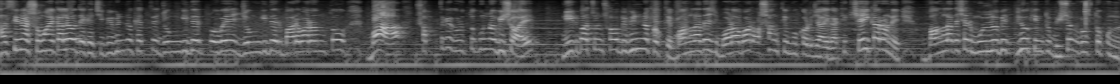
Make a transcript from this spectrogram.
হাসিনার সময়কালেও দেখেছি, বিভিন্ন ক্ষেত্রে জঙ্গিদের প্রবেশ, জঙ্গিদের বারবারন্ত বা সবথেকে গুরুত্বপূর্ণ বিষয় নির্বাচন সহ বিভিন্ন ক্ষেত্রে বাংলাদেশ বরাবর অশান্তিমুখর জায়গা। ঠিক সেই কারণে বাংলাদেশের মূল্যবৃদ্ধিও কিন্তু ভীষণ গুরুত্বপূর্ণ।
